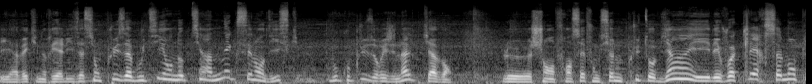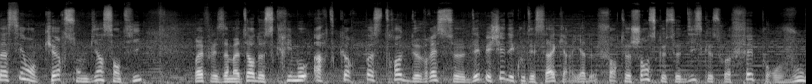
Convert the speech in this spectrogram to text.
et avec une réalisation plus aboutie, on obtient un excellent disque, beaucoup plus original qu'avant. Le chant français fonctionne plutôt bien et les voix claires seulement placées en chœur sont bien senties. Bref, les amateurs de screamo hardcore post-rock devraient se dépêcher d'écouter ça car il y a de fortes chances que ce disque soit fait pour vous.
